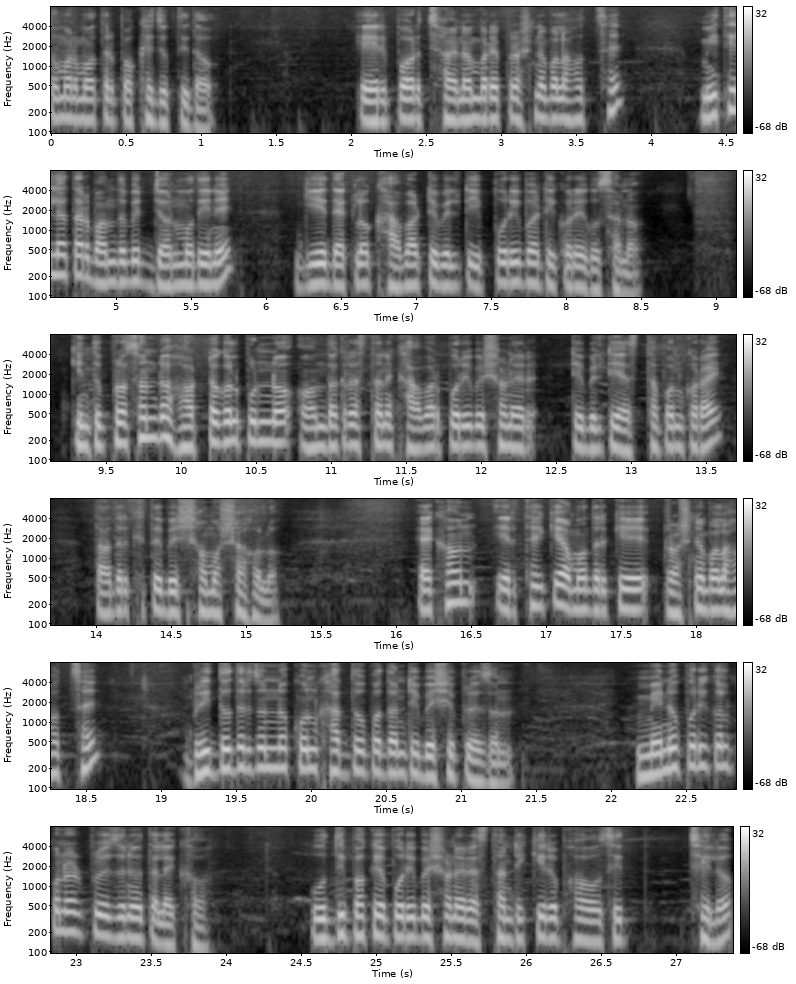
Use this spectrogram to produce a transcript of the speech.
তোমার মতের পক্ষে যুক্তি দাও। এরপর ছয় নম্বরে প্রশ্ন বলা হচ্ছে, মিথিলা তার বান্ধবীর জন্মদিনে গিয়ে দেখল খাবার টেবিলটি পরিপাটি করে গোছানো। কিন্তু প্রচণ্ড হট্টগোলপূর্ণ অন্ধকার স্থানে খাবার পরিবেশনের টেবিলটি স্থাপন করায় তাদের ক্ষেত্রে বেশ সমস্যা হলো। এখন এর থেকে আমাদেরকে প্রশ্নে বলা হচ্ছে, বৃদ্ধদের জন্য কোন খাদ্য উপাদানটি বেশি প্রয়োজন? মেনু পরিকল্পনার প্রয়োজনীয়তা লেখ। উদ্দীপকে পরিবেশনের স্থানটি কীরূপ হওয়া উচিত ছিল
